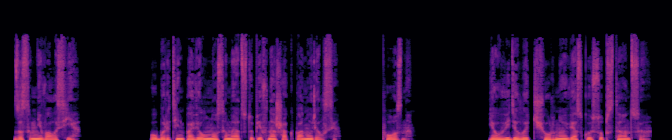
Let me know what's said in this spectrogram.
— засомневалась я. Оборотень повел носом и, отступив на шаг, понурился. Поздно я увидела черную вязкую субстанцию,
